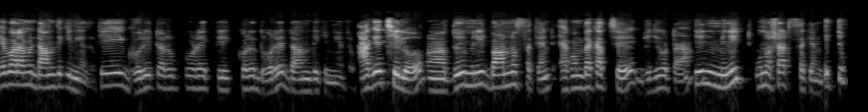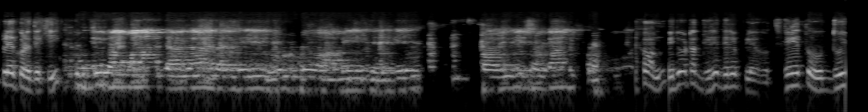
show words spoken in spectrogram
এবার আমি ডান দিকে নিয়ে যাব। সেই ঘড়িটার উপরে ক্লিক করে ধরে ডান দিকে নিয়ে যাব। আগে ছিল দুই মিনিট বাউন্ন সেকেন্ড, এখন দেখাচ্ছে ভিডিওটা তিন মিনিট উনষাট সেকেন্ড। একটু প্লে করে দেখি। এখন ভিডিওটা ধীরে ধীরে প্লে হচ্ছে। যেহেতু দুই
